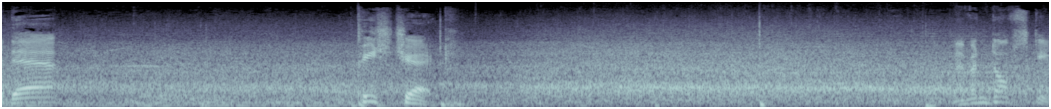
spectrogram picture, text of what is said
Eder. Piszczek. Lewandowski.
